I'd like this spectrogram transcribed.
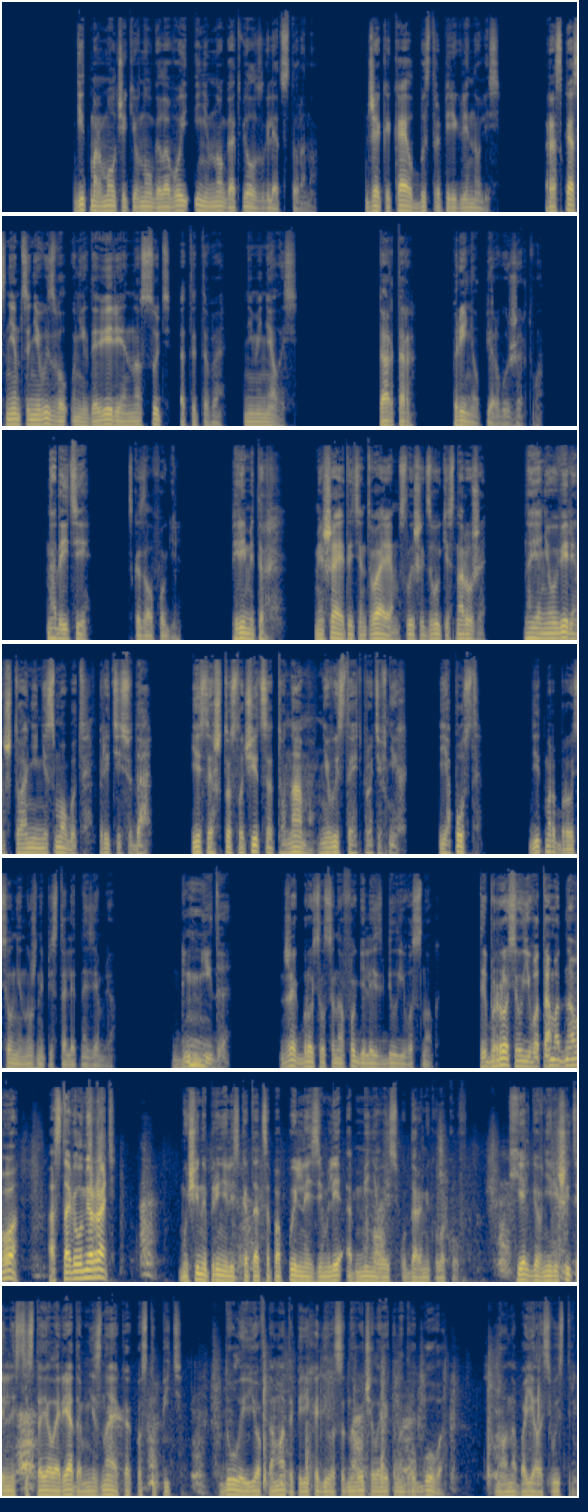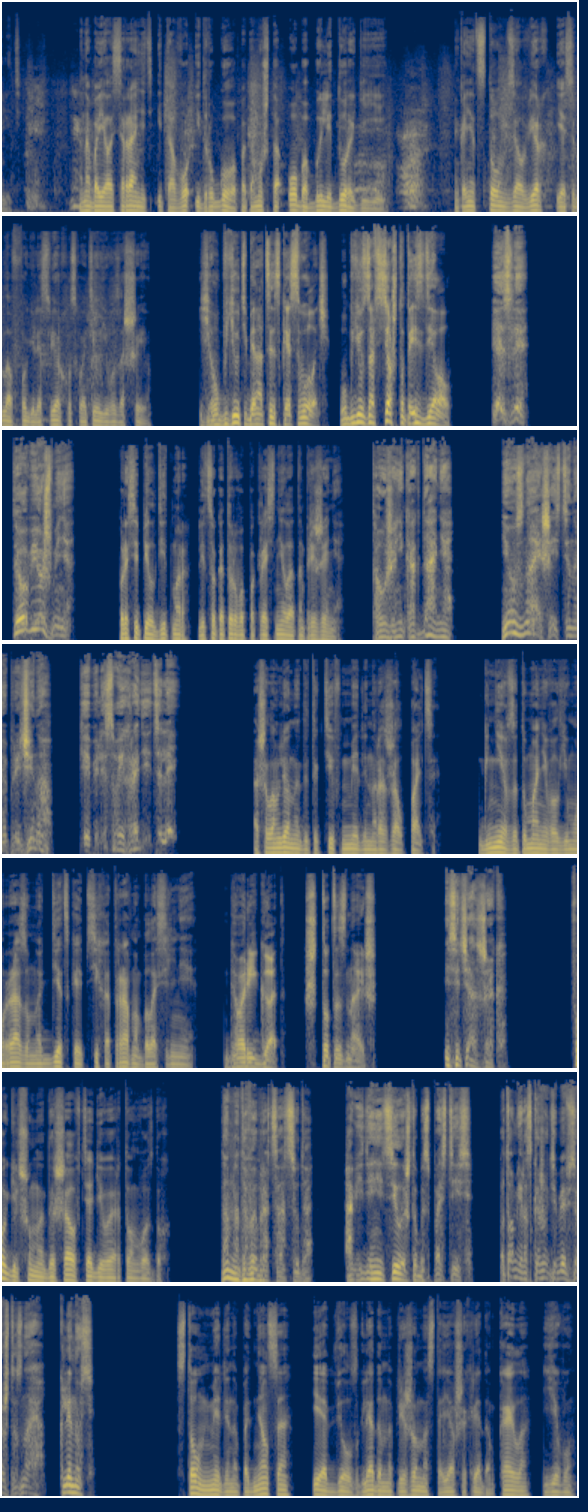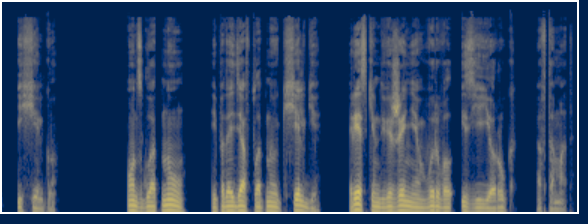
Дитмар молча кивнул головой и немного отвел взгляд в сторону. Джек и Кайл быстро переглянулись. Рассказ немца не вызвал у них доверия, но суть от этого не менялась. Тартар принял первую жертву. «Надо идти», — сказал Фогель. «Периметр мешает этим тварям слышать звуки снаружи, но я не уверен, что они не смогут прийти сюда. Если что случится, то нам не выстоять против них. Я пуст». Дитмар бросил ненужный пистолет на землю. «Гнида!» Джек бросился на Фогеля и сбил его с ног. «Ты бросил его там одного? Оставил умирать!» Мужчины принялись кататься по пыльной земле, обмениваясь ударами кулаков. Хельга в нерешительности стояла рядом, не зная, как поступить. Дуло ее автомата переходило с одного человека на другого, но она боялась выстрелить. Она боялась ранить и того, и другого, потому что оба были дороги ей. Наконец Стоун взял верх и, оседлав Фогеля сверху, схватил его за шею. «Я убью тебя, нацистская сволочь! Убью за все, что ты сделал!» «Если ты убьешь меня, — просипел Дитмар, лицо которого покраснело от напряжения, — то уже никогда не, не узнаешь истинную причину гибели своих родителей». Ошеломленный детектив медленно разжал пальцы. Гнев затуманивал ему разум, но детская психотравма была сильнее. «Говори, гад, что ты знаешь?» И сейчас, Джек. Фогель шумно дышал, втягивая ртом воздух. Нам надо выбраться отсюда. Объединить силы, чтобы спастись. Потом я расскажу тебе все, что знаю. Клянусь. Стоун медленно поднялся и обвел взглядом напряженно стоявших рядом Кайла, Еву и Хельгу. Он сглотнул и, подойдя вплотную к Хельге, резким движением вырвал из ее рук автомат.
